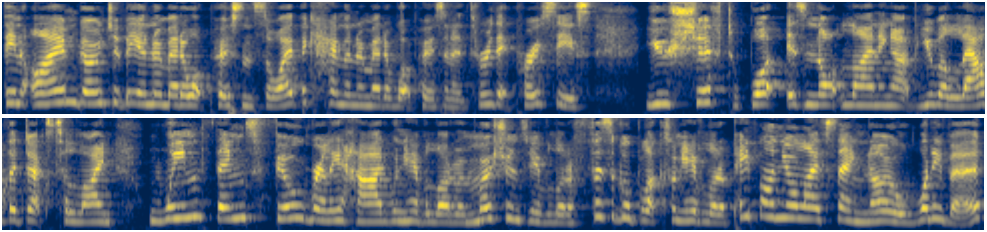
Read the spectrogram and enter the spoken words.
Then I'm going to be a no matter what person. So, I became a no matter what person. And through that process, you shift what is not lining up. You allow the ducks to line when things feel really hard, when you have a lot of emotions, you have a lot of physical blocks, when you have a lot of people in your life saying no or whatever.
